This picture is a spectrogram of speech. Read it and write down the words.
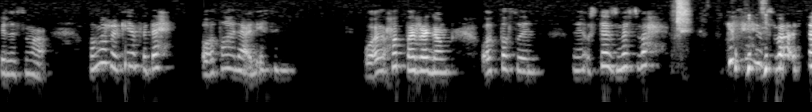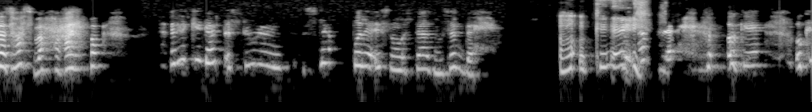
في الأسماء. فمرة كده فتحت وأطالع الاسم وأحط الرقم وأتصل. أستاذ مسبح. كيف أستاذ مسبح عارفة. أنا كده قعدت أستوعب طلع اسمه أستاذ مسبح. آه أوكي أوكي أوكي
